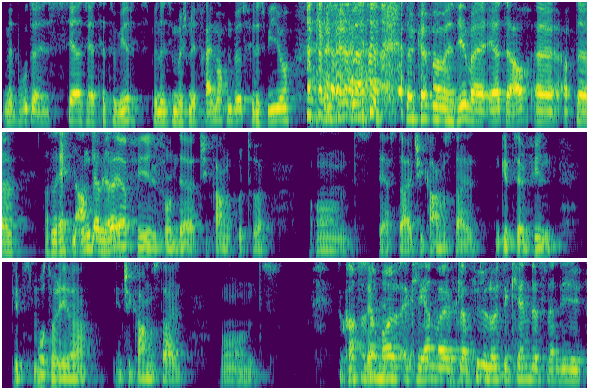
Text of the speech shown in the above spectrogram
mein Bruder ist sehr, sehr tätowiert. Wenn er sich mal schnell freimachen wird für das Video, dann könnte man, dann könnte man mal sehen, weil er hat da auch äh, auf der auf den rechten Arm, glaube ich, oder? Sehr viel von der Chicano-Kultur. Und der Style, Chicano-Style. Dann gibt's ja in vielen, gibt's Motorräder in Chicano-Style. Und Du kannst es Sehr ja mal intensiv. erklären, weil ich glaube, viele Leute kennen das, wenn die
